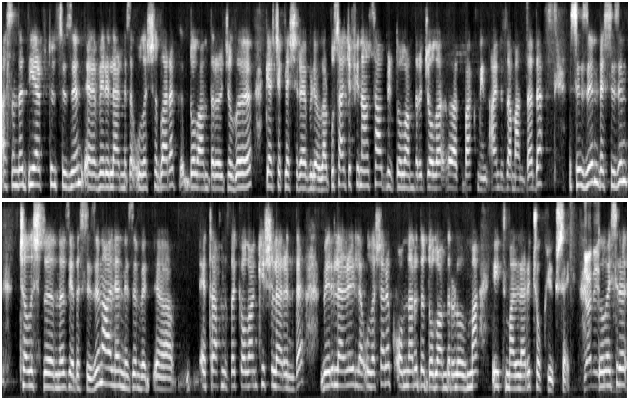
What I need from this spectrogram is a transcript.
aslında diğer bütün sizin e, verilerinize ulaşılarak dolandırıcılığı gerçekleştirebiliyorlar. Bu sadece finansal bir dolandırıcı olarak bakmayın. Aynı zamanda da sizin ve sizin çalıştığınız ya da sizin ailenizin ve e, etrafınızdaki olan kişilerin de verileriyle ulaşarak onları da dolandırılma ihtimalleri çok yüksek. Yani Dolayısıyla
